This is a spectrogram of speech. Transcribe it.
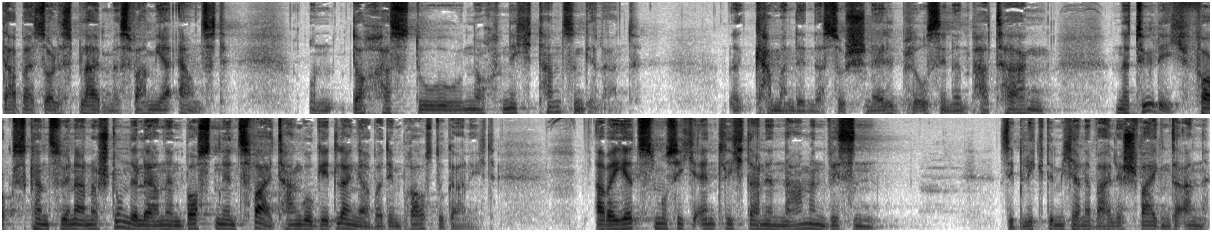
dabei soll es bleiben, es war mir ernst. Und doch hast du noch nicht tanzen gelernt. Kann man denn das so schnell, bloß in ein paar Tagen? Natürlich, Fox kannst du in einer Stunde lernen, Boston in zwei, Tango geht länger, aber den brauchst du gar nicht. Aber jetzt muss ich endlich deinen Namen wissen. Sie blickte mich eine Weile schweigend an.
